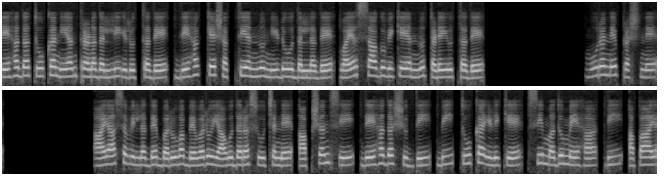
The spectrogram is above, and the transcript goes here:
ದೇಹದ ತೂಕ ನಿಯಂತ್ರಣದಲ್ಲಿ ಇರುತ್ತದೆ, ದೇಹಕ್ಕೆ ಶಕ್ತಿಯನ್ನು ನೀಡುವುದಲ್ಲದೆ ವಯಸ್ಸಾಗುವಿಕೆಯನ್ನು ತಡೆಯುತ್ತದೆ. ಮೂರನೇ ಪ್ರಶ್ನೆ, ಆಯಾಸವಿಲ್ಲದೆ ಬರುವ ಬೆವರು ಯಾವುದರ ಸೂಚನೆ? ಆಪ್ಷನ್ ಸಿ, ದೇಹದ ಶುದ್ಧಿ, ಬಿ, ತೂಕ ಇಳಿಕೆ, ಸಿ, ಮಧುಮೇಹ, ಡಿ, ಅಪಾಯ.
